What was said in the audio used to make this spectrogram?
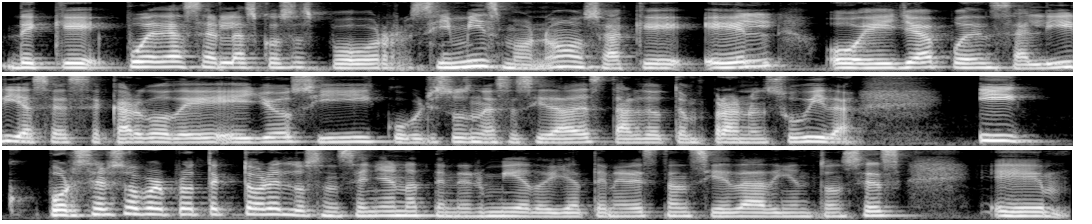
de que puede hacer las cosas por sí mismo, ¿no? O sea, que él o ella pueden salir y hacerse cargo de ellos y cubrir sus necesidades tarde o temprano en su vida. Y por ser sobreprotectores los enseñan a tener miedo y a tener esta ansiedad y entonces eh,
